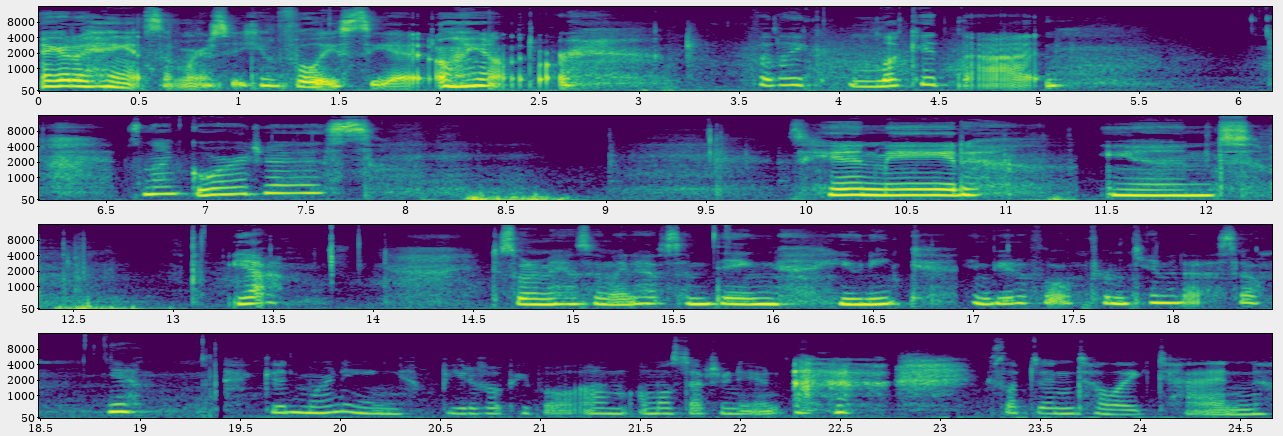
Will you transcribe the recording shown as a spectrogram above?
I gotta hang it somewhere so you can fully see it. I'll hang it on the door. But like, look at that. Isn't that gorgeous? It's handmade and yeah. Just wanted my husband to have something unique and beautiful from Canada. So yeah. Good morning, beautiful people. Um, almost afternoon. Slept in until like 10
